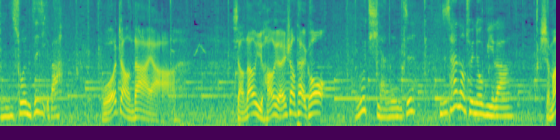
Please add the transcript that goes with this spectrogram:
你说你自己吧。我长大呀，想当宇航员上太空。哎呦天哪，你这你这太能吹牛逼了！什么？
